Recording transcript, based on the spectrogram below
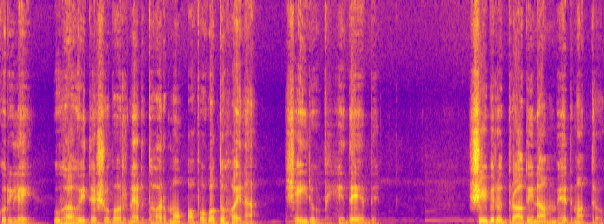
করিলে উহা হইতে সুবর্ণের ধর্ম অপগত হয় না, সেই রূপ হে দেব। শিবরুদ্রাদি নাম ভেদ মাত্র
